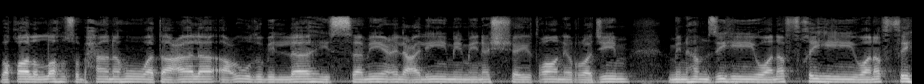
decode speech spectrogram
وقال الله سبحانه وتعالى أعوذ بالله السميع العليم من الشيطان الرجيم، من همزه ونفخه ونفثه.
